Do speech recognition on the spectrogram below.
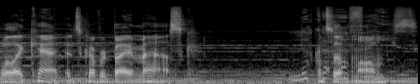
Well, I can't. It's covered by a mask. Look What's at up, her Mom? face.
